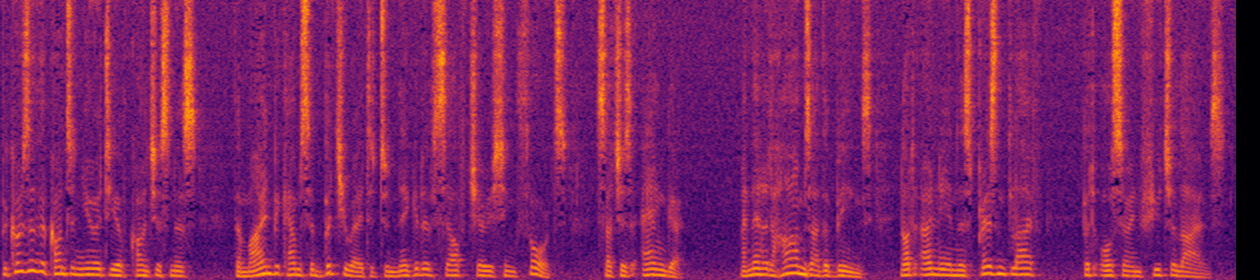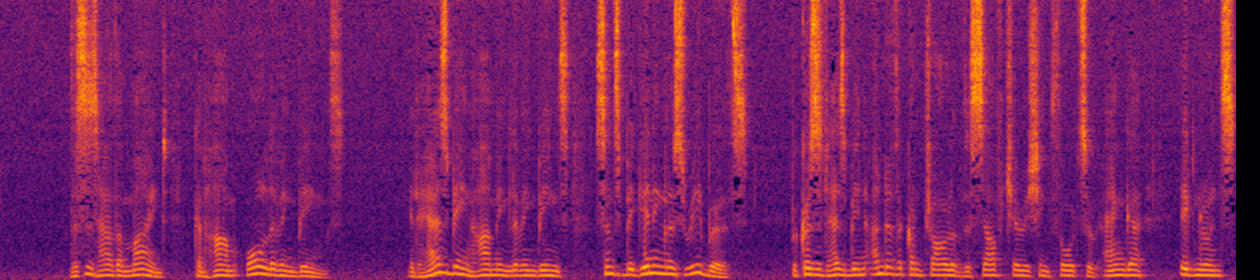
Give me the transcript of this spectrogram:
Because of the continuity of consciousness, the mind becomes habituated to negative self cherishing thoughts, such as anger, and then it harms other beings, not only in this present life, but also in future lives. This is how the mind can harm all living beings. It has been harming living beings since beginningless rebirths because it has been under the control of the self-cherishing thoughts of anger, ignorance,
